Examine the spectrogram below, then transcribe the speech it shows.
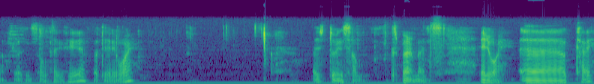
I've written something here but anyway. I was doing some experiments. Anyway uh, okay.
